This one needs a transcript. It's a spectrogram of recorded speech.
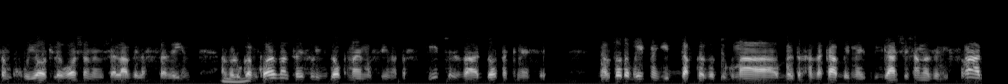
סמכויות לראש הממשלה ולשרים, mm-hmm. אבל הוא גם כל הזמן צריך לבדוק מה הם עושים. התפקיד של ועדות הכנסת, הברית נגיד, דווקא זו דוגמה הרבה יותר חזקה, בגלל ששם זה נפרד,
